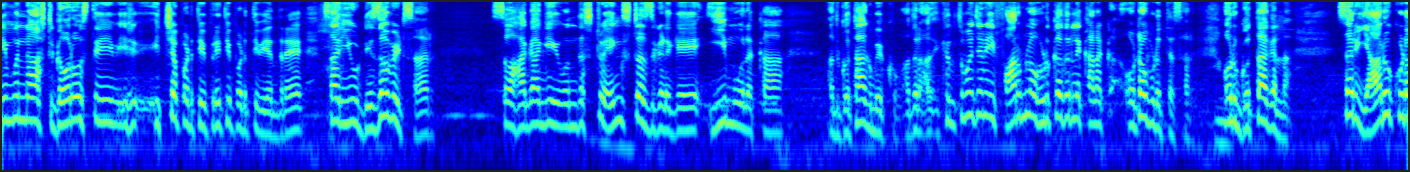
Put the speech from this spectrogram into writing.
ನಿಮ್ಮನ್ನು ಅಷ್ಟು ಗೌರವಿಸ್ತೀವಿ ಇಚ್ಛೆ ಪಡ್ತೀವಿ ಪ್ರೀತಿ ಪಡ್ತೀವಿ ಅಂದರೆ sir you deserve it sir so ಹಾಗಾಗಿ ಒಂದಷ್ಟು ಯಂಗ್ಸ್ಟರ್ಸ್ಗಳಿಗೆ ಈ ಮೂಲಕ ಅದು ಗೊತ್ತಾಗಬೇಕು. ಅದರ ಯಾಕಂದ್ರೆ ತುಂಬ ಜನ ಈ ಫಾರ್ಮುಲಾ ಹುಡುಕೋದ್ರಲ್ಲೇ ಕಾಲ ಹೊಟ್ಟೋಗ್ಬಿಡುತ್ತೆ ಸರ್ ಅವ್ರಿಗೆ ಗೊತ್ತಾಗಲ್ಲ. ಸರ್ ಯಾರು ಕೂಡ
